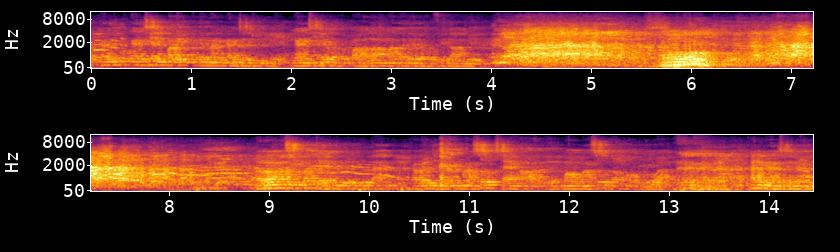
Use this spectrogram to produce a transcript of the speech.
kan itu pengajian paling menyenangkan di dunia. Ngajinya berpahala, matanya bervitamin. Kalau masih Pak jangan ikut-ikutan. Kalau jangan masuk saya khawatir. Mau masuk atau mau keluar. Kan nggak senang.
